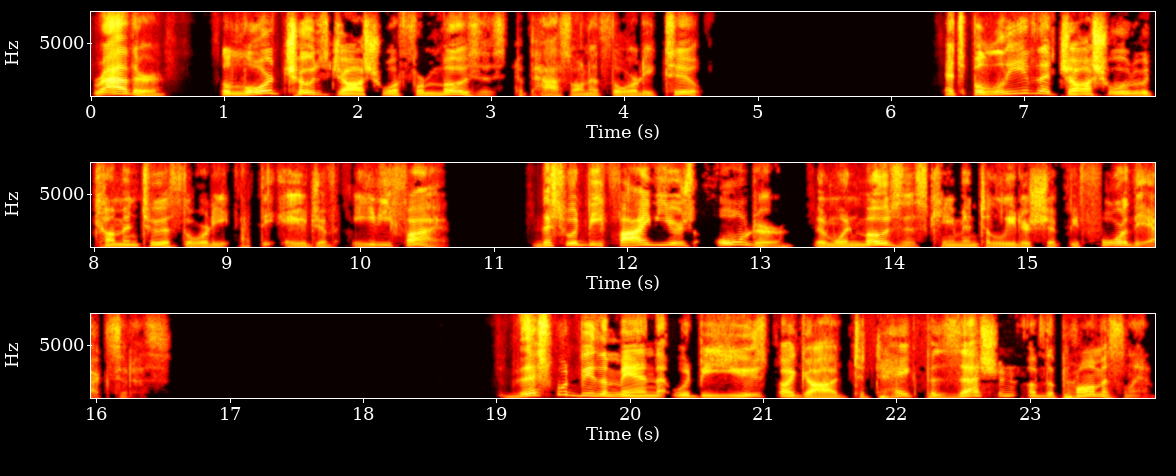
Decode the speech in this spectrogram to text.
Rather, the Lord chose Joshua for Moses to pass on authority to. It's believed that Joshua would come into authority at the age of 85. This would be five years older than when Moses came into leadership before the Exodus. This would be the man that would be used by God to take possession of the promised land.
